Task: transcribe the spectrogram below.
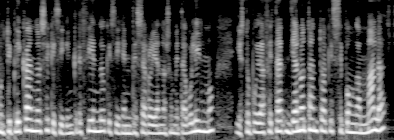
multiplicándose, que siguen creciendo, que siguen desarrollando su metabolismo y esto puede afectar ya no tanto a que se pongan malas,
